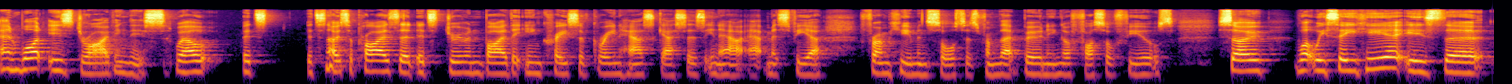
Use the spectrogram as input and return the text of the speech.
And what is driving this? Well, it's, it's no surprise that it's driven by the increase of greenhouse gases in our atmosphere from human sources, from that burning of fossil fuels. So what we see here is, the,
